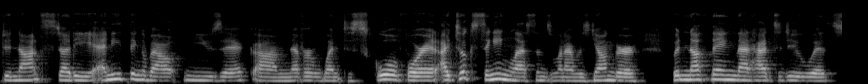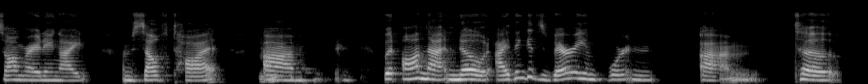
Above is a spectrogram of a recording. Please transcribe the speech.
did not study anything about music, um, never went to school for it. I took singing lessons when I was younger, but nothing that had to do with songwriting. I, I'm self taught. Mm-hmm. Um, but on that note, I think it's very important um, to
